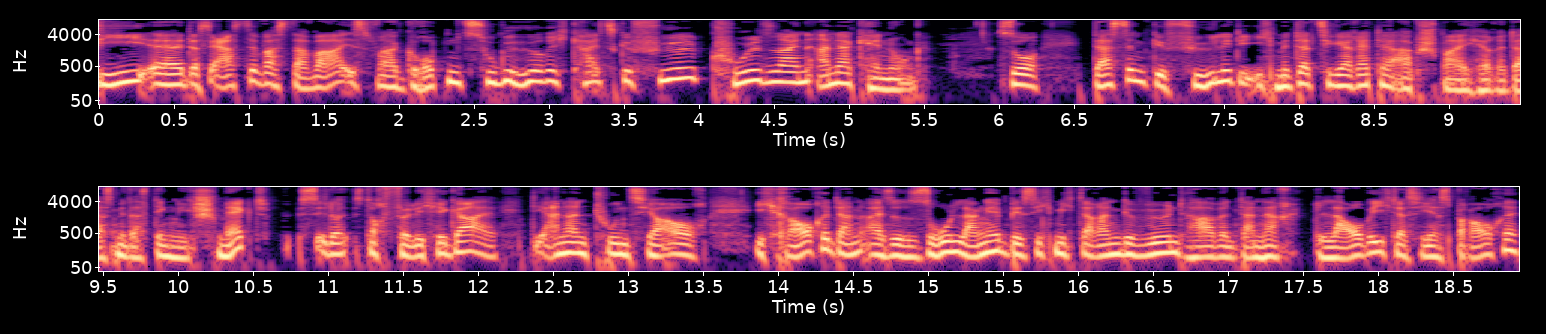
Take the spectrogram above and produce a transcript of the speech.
Die, äh, das erste, was da war, ist, war Gruppenzugehörigkeitsgefühl, Coolsein, Anerkennung. So, das sind Gefühle, die ich mit der Zigarette abspeichere. Dass mir das Ding nicht schmeckt, ist, doch völlig egal. Die anderen tun's ja auch. Ich rauche dann also so lange, bis ich mich daran gewöhnt habe. Danach glaube ich, dass ich es brauche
